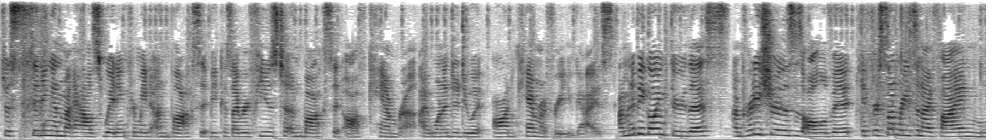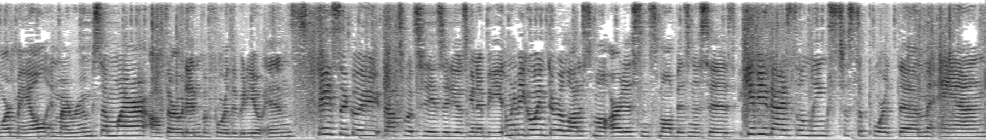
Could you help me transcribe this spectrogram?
just sitting in my house waiting for me to unbox it because I refused to unbox it off camera. I wanted to do it on camera for you guys. I'm gonna be going through this. I'm pretty sure this is all of it. If for some reason I find more mail in my room somewhere, I'll throw it in before the video ends. Basically, that's what today's video is gonna be. I'm gonna be going through a lot of small artists and small businesses, give you guys the links to support them, and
